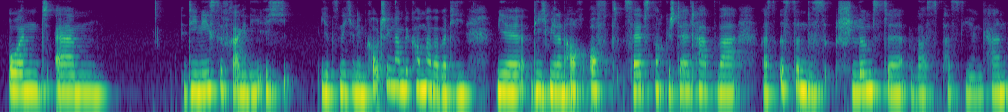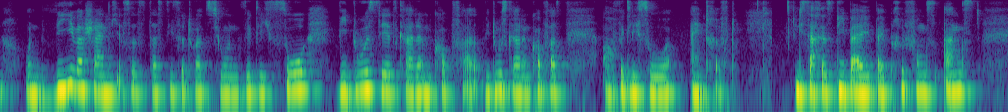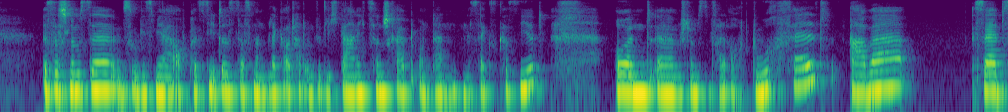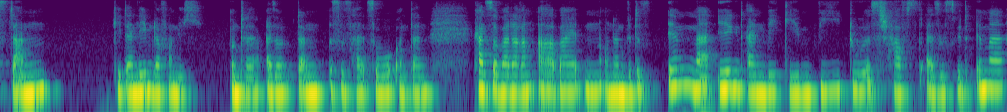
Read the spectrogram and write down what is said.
Und ähm, die nächste Frage, die ich jetzt nicht in dem Coaching dann bekommen habe, aber die mir, die ich mir dann auch oft selbst noch gestellt habe, war, was ist denn das Schlimmste, was passieren kann? Und wie wahrscheinlich ist es, dass die Situation wirklich so, wie du es dir jetzt gerade im Kopf wie du es gerade im Kopf hast, auch wirklich so eintrifft? Die Sache ist die bei, bei Prüfungsangst, ist das Schlimmste, so wie es mir auch passiert ist, dass man Blackout hat und wirklich gar nichts hinschreibt und dann eine Sex kassiert und äh, im schlimmsten Fall auch durchfällt. Aber selbst dann geht dein Leben davon nicht unter. Also dann ist es halt so und dann kannst du aber daran arbeiten und dann wird es immer irgendeinen Weg geben, wie du es schaffst. Also es wird immer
